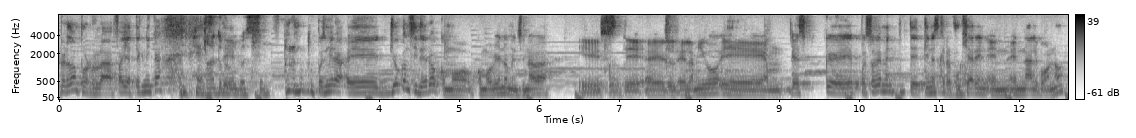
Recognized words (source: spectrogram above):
perdón por la falla técnica. Ah, te preocupes. Pues mira, eh, yo considero, como, como bien lo mencionaba este, el, el amigo, eh, es que pues obviamente te tienes que refugiar en, en, en algo, ¿no?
